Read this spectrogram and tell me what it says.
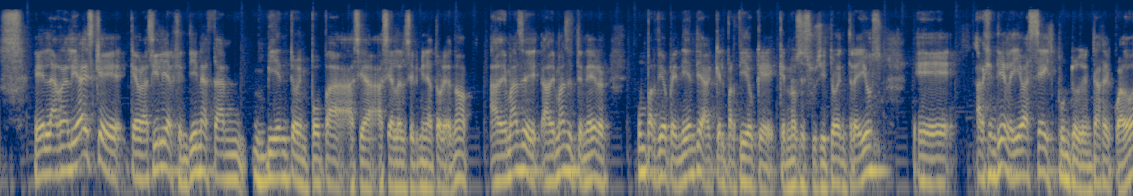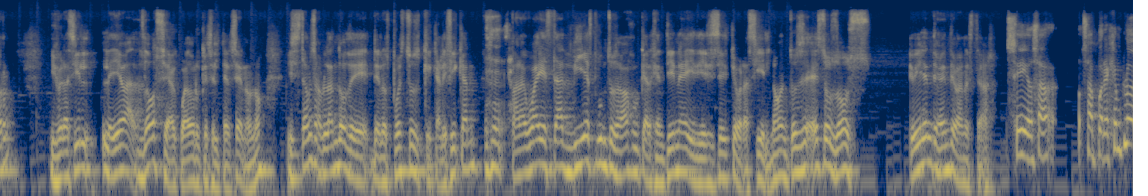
Eh, la realidad es que, Brasil y Argentina están viento en popa hacia, hacia las eliminatorias, ¿no? Además de, además de tener un partido pendiente, aquel partido que, no se suscitó entre ellos, eh, Argentina le lleva seis puntos de ventaja a Ecuador y Brasil le lleva 12 a Ecuador, que es el tercero, ¿no? Y si estamos hablando de, los puestos que califican, Paraguay está 10 puntos abajo que Argentina y 16 que Brasil, ¿no? Entonces, estos dos evidentemente van a estar. Sí, o sea, o sea, por ejemplo,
